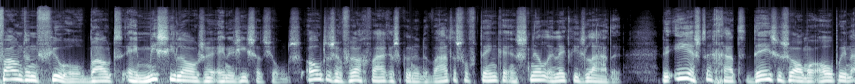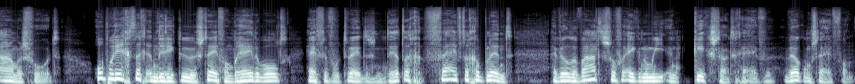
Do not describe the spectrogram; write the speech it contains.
Fountain Fuel bouwt emissieloze energiestations. Auto's en vrachtwagens kunnen de waterstof tanken en snel elektrisch laden. De eerste gaat deze zomer open in Amersfoort. Oprichter en directeur Stefan Bredebold heeft er voor 2030 50 gepland. Hij wil de waterstofeconomie een kickstart geven. Welkom Stefan.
